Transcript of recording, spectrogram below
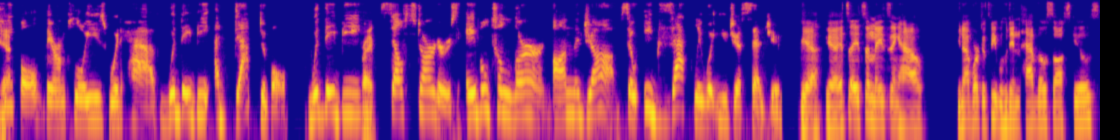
yeah. people their employees would have? Would they be adaptable? Would they be right. self starters, able to learn on the job? So exactly what you just said, Jude. Yeah, yeah. It's it's amazing how you know I've worked with people who didn't have those soft skills,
